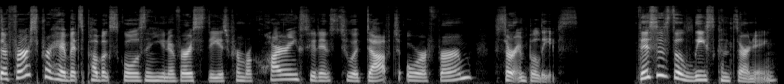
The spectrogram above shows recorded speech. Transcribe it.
The first prohibits public schools and universities from requiring students to adopt or affirm certain beliefs. This is the least concerning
